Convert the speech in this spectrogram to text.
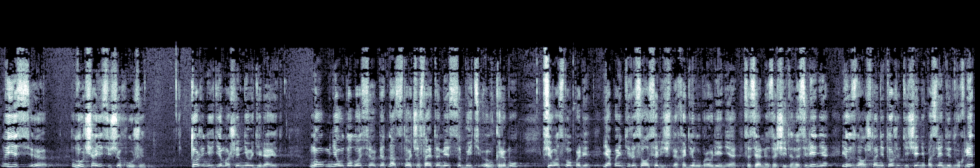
ну, есть э, лучше, а есть еще хуже. Тоже нигде машин не выделяет. Ну, мне удалось 15 числа этого месяца быть в Крыму, в Севастополе. Я поинтересовался лично, ходил в управление социальной защиты населения и узнал, что они тоже в течение последних двух лет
